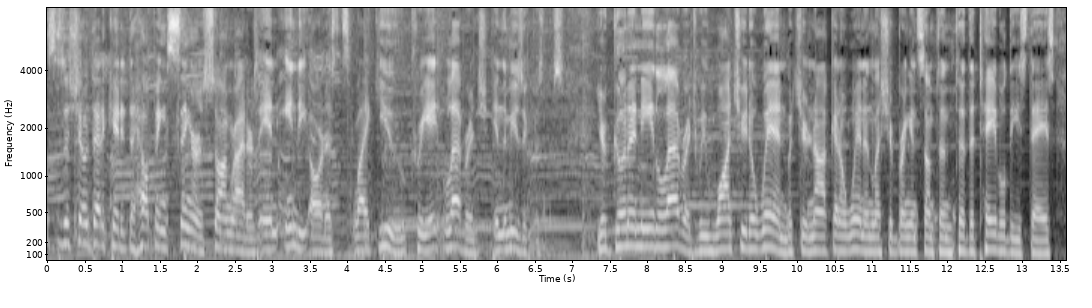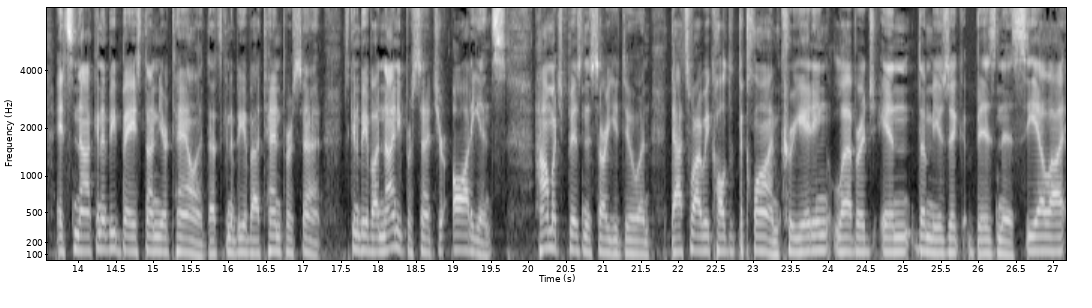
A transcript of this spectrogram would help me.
This is a show dedicated to helping singers, songwriters, and indie artists like you create leverage in the music business. You're gonna need leverage. We want you to win, but you're not gonna win unless you're bringing something to the table these days. It's not gonna be based on your talent. That's gonna be about 10%. It's gonna be about 90% your audience. How much business are you doing? That's why we called it The Climb, creating leverage in the music business. CLI.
